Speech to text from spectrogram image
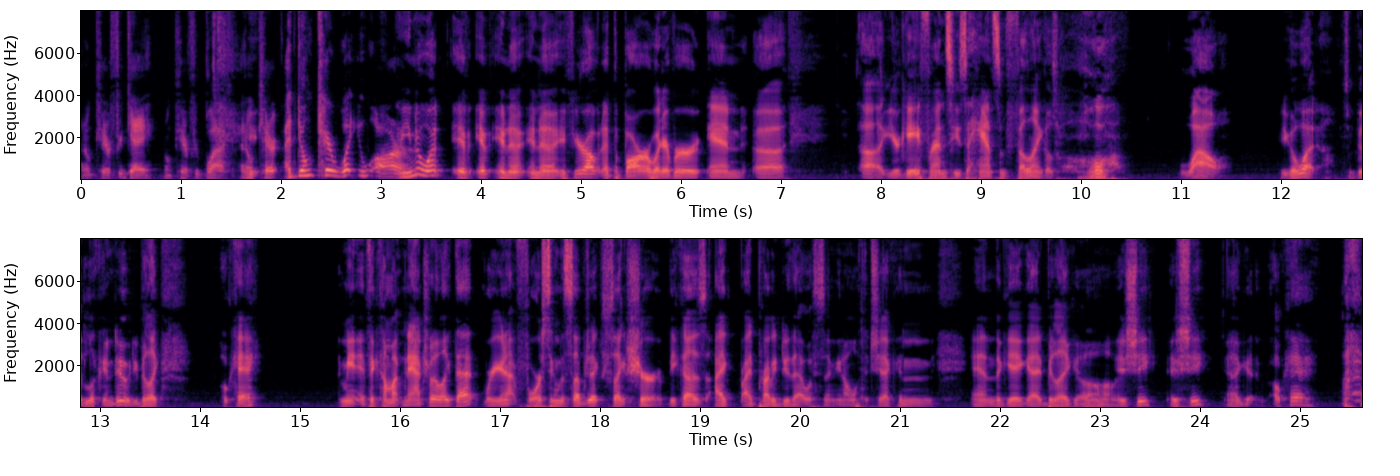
I don't care if you're gay. I don't care if you're black. I don't care. I don't care what you are. You know what? If, if in a in a if you're out at the bar or whatever, and uh, uh, your gay friend sees a handsome fella and goes, "Oh, wow," you go, "What? It's a good looking dude." You'd be like, "Okay." I mean, if it come up naturally like that, where you're not forcing the subject, it's like sure, because I I'd probably do that with some, you know with a chick and and the gay guy'd be like, "Oh, is she? Is she? Get- okay."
